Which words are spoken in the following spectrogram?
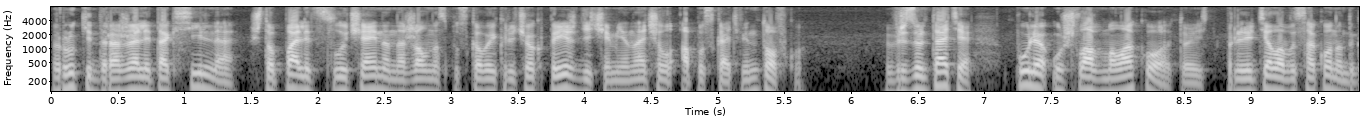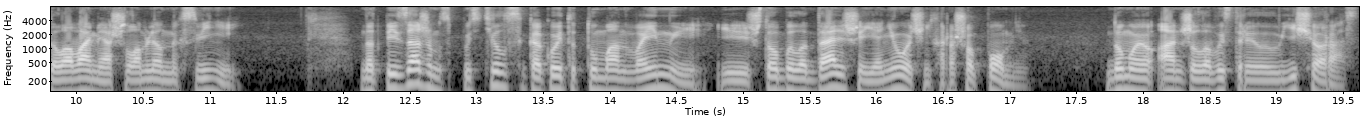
руки дрожали так сильно, что палец случайно нажал на спусковой крючок прежде, чем я начал опускать винтовку. В результате пуля ушла в молоко, то есть пролетела высоко над головами ошеломленных свиней. Над пейзажем спустился какой-то туман войны, и что было дальше, я не очень хорошо помню. Думаю, Анжела выстрелил еще раз.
